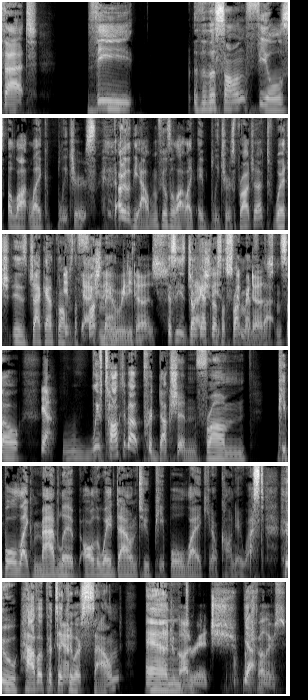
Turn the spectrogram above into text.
that the the, the song feels a lot like Bleachers, or the album feels a lot like a Bleachers project, which is Jack Antonoff is the frontman. It front man. really does. because he's Jack Actually, Antonoff's the it front super man for that, and so Yeah. we've talked about production from people like Madlib all the way down to people like you know Kanye West who have a particular sound and Andrew Godrich, Yeah. others.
